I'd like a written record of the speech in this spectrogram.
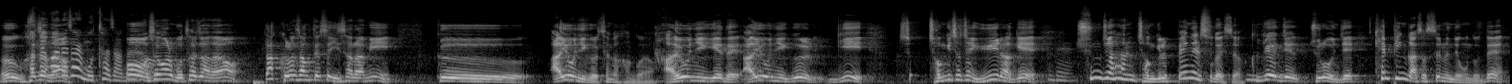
어, 하잖아요. 생활을 잘 못 하잖아요. 어, 생활을 못 하잖아요. 딱 그런 상태에서 이 사람이 그 아이오닉을 생각한 거예요. 아이오닉에 대 아이오닉을 이 전기차장 유일하게 네. 충전한 전기를 빼낼 수가 있어요. 그게 이제 주로 이제 캠핑 가서 쓰는 정도인데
